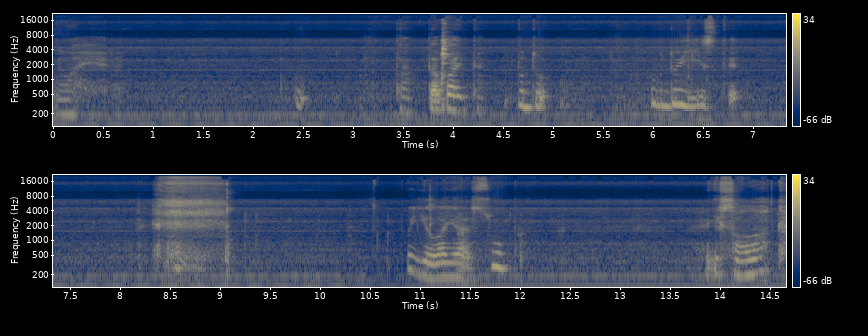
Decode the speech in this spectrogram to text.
Ой. Так, давайте. Буду, буду їсти. Поїла я суп і салат.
